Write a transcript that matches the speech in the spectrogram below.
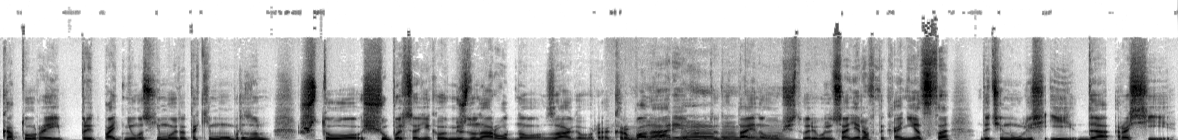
который предподнес ему это таким образом, что щупальца некого международного заговора Карбонари, да, вот да, этого тайного да. общества революционеров, наконец-то дотянулись и до России.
